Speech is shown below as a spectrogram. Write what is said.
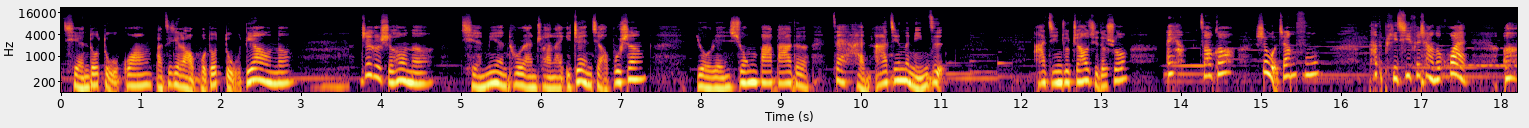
钱都赌光，把自己老婆都赌掉呢？这个时候呢，前面突然传来一阵脚步声，有人凶巴巴的在喊阿金的名字，阿金就着急的说。哎呀，糟糕！是我丈夫，他的脾气非常的坏啊！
